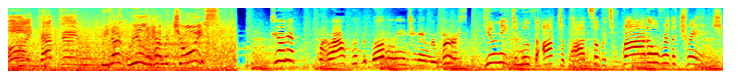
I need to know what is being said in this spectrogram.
Aye, Captain! We don't really have a choice. Tuna, while I put the bubble engine in reverse, you need to move the octopod so it's right over the trench.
